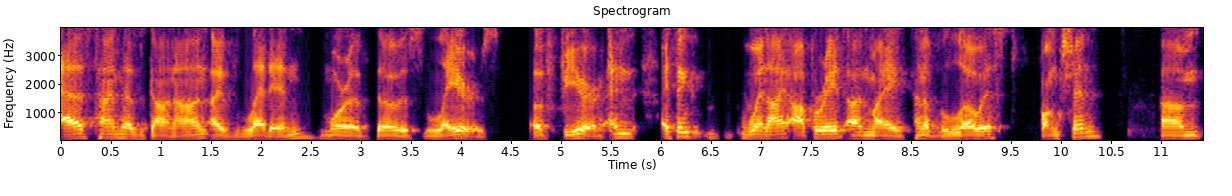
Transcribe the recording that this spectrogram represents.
as time has gone on, I've let in more of those layers of fear. And I think when I operate on my kind of lowest function, um,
